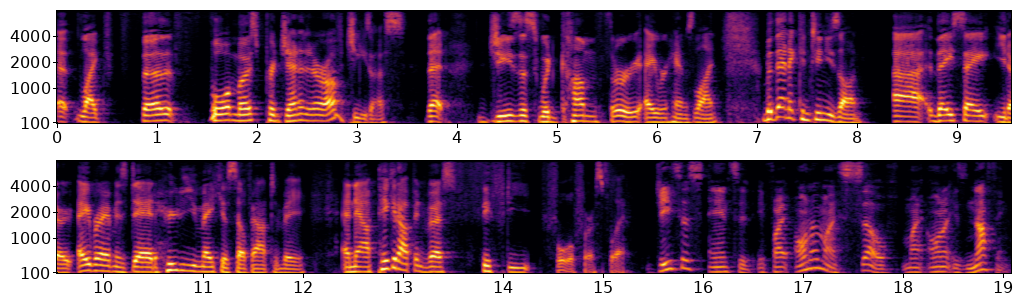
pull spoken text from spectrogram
uh, like, further, foremost progenitor of Jesus. That Jesus would come through Abraham's line. But then it continues on. Uh, they say, you know, Abraham is dead. Who do you make yourself out to be? And now pick it up in verse 54 for us, Blair. Jesus answered, If I honor myself, my honor is nothing.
